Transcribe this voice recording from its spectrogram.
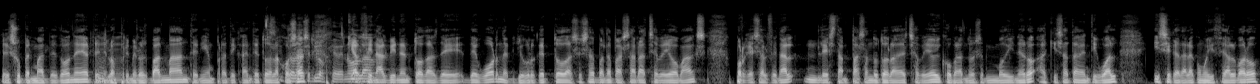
el Superman de Donner, tenía los primeros Batman, tenían prácticamente todas las cosas que al final vienen todas de, Warner. Yo creo que todas esas van a pasar a HBO Max, porque si al final le están pasando toda la de HBO y cobrando ese mismo dinero, aquí exactamente igual, y se quedará, como dice Álvaro,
